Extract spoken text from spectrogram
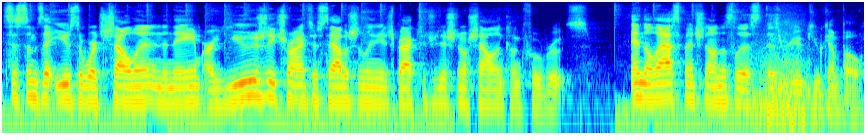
systems that use the word Shaolin in the name are usually trying to establish a lineage back to traditional Shaolin Kung Fu roots. And the last mention on this list is Ryukyu Kempo.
